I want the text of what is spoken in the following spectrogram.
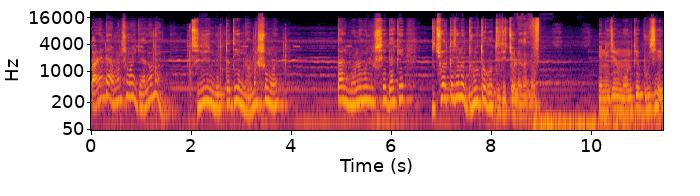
কারেন্টটা এমন সময় গেল না? সিঁড়ির মুখটা দিয়ে নামার সময় তার মনে হলো সে দেখে কিছু একটা যেন দ্রুত গতিতে চলে গেল। সে নিজের মনকে বুঝে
